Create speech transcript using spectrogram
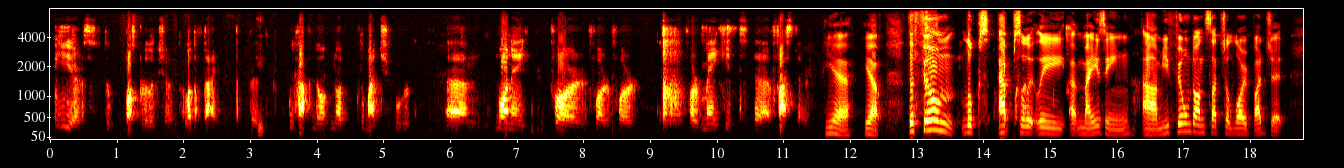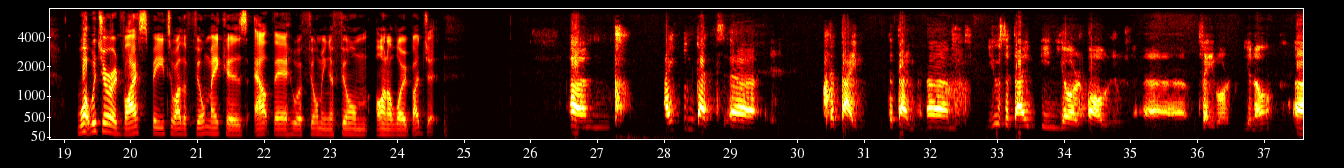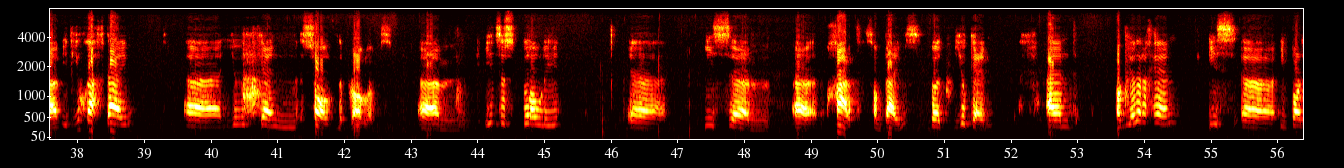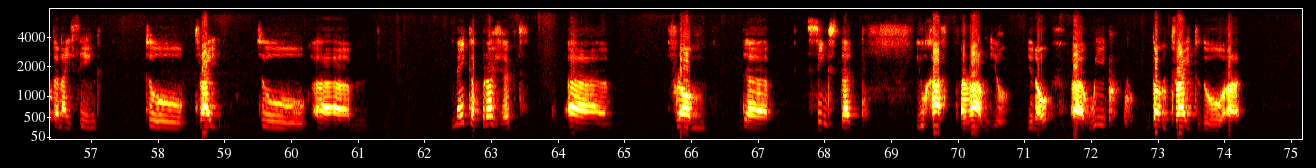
years to post production, a lot of time. But we have no, not too much um, money for for for or make it uh, faster. Yeah, yeah. The film looks absolutely amazing. Um, you filmed on such a low budget. What would your advice be to other filmmakers out there who are filming a film on a low budget? Um, I think that uh, the time, the time, um, use the time in your own favor. You know, uh, if you have time, uh, you can solve the problems. Um, it's slowly uh, is um, uh, hard sometimes, but you can. And on the other hand, uh, important, I think, to try to um, make a project uh, from the things that you have around you. You know, uh, we don't try to do uh,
